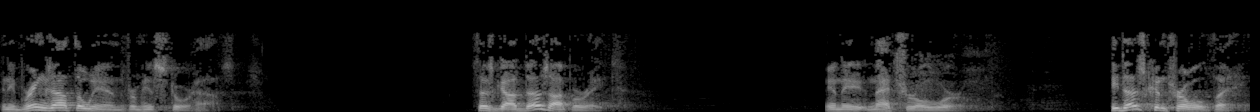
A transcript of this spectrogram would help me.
and he brings out the wind from his storehouses. Says God does operate in the natural world. He does control things.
